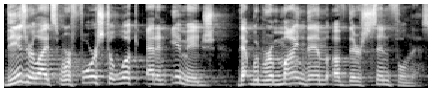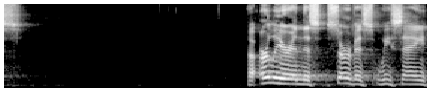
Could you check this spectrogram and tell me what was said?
The Israelites were forced to look at an image that would remind them of their sinfulness. Uh, earlier in this service, we sang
